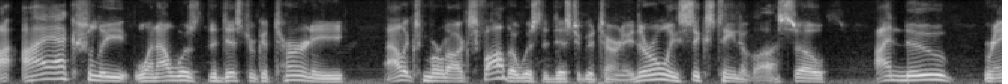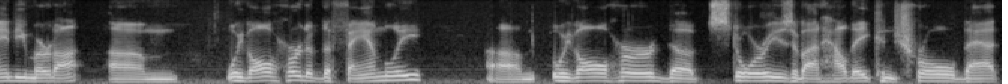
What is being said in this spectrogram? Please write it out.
I, I actually, when I was the district attorney, Alex Murdaugh's father was the district attorney. There are only sixteen of us, so I knew Randy Murdaugh. Um, we've all heard of the family. Um, we've all heard the stories about how they control that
